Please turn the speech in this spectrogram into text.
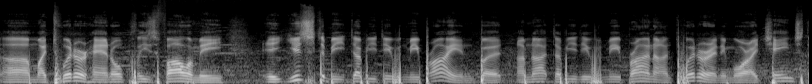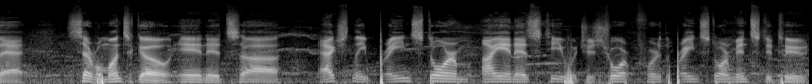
Uh, my Twitter handle, please follow me. It used to be WD with me Brian, but I'm not WD with me Brian on Twitter anymore. I changed that several months ago, and it's uh, actually Brainstorm INST, which is short for the Brainstorm Institute.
